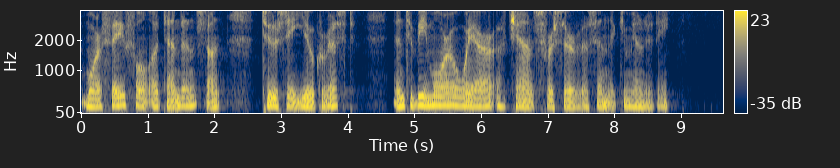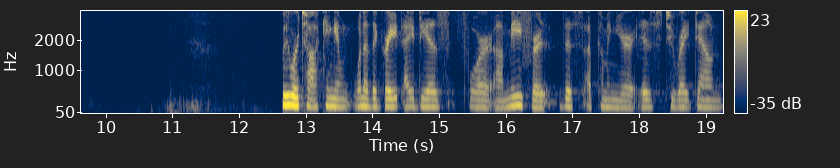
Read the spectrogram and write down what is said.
more faithful attendance on Tuesday Eucharist and to be more aware of chance for service in the community. We were talking, and one of the great ideas for uh, me for this upcoming year is to write down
